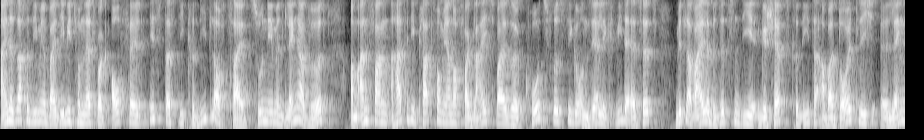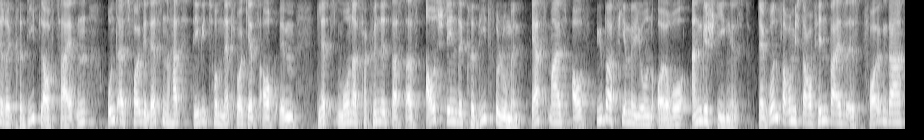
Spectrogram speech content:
Eine Sache, die mir bei Debitum Network auffällt, ist, dass die Kreditlaufzeit zunehmend länger wird. Am Anfang hatte die Plattform ja noch vergleichsweise kurzfristige und sehr liquide Assets Mittlerweile besitzen die Geschäftskredite aber deutlich äh, längere Kreditlaufzeiten und als Folge dessen hat Debitum Network jetzt auch im letzten Monat verkündet, dass das ausstehende Kreditvolumen erstmals auf über 4 Millionen Euro angestiegen ist. Der Grund, warum ich darauf hinweise, ist folgender.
